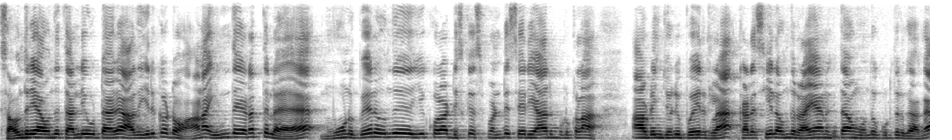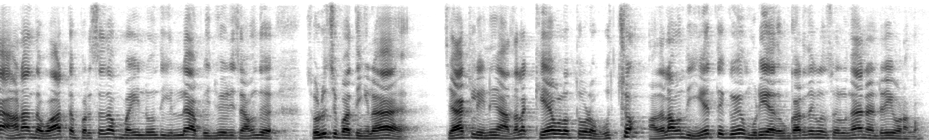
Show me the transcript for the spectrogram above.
சௌந்தர்யா வந்து தள்ளி விட்டார். அது இருக்கட்டும். ஆனால் இந்த இடத்துல மூணு பேர் வந்து ஈக்குவலாக டிஸ்கஸ் பண்ணிட்டு சரி யார் கொடுக்கலாம் அப்படின்னு சொல்லி போயிருக்கலாம். கடைசியில் வந்து ரயானுக்கு தான் அவங்க வந்து கொடுத்துருக்காங்க. ஆனால் அந்த வார்த்தை பெருசாக மைண்ட் வந்து இல்லை அப்படின்னு சொல்லி வந்து சொல்லிச்சு பார்த்தீங்களா ஜாக்லின்னு அதெல்லாம் கேவலத்தோட உச்சம். அதெல்லாம் வந்து ஏற்றுக்கவே முடியாது. உங்கள் கருத்துக்களை சொல்லுங்கள் நன்றி வணக்கம்.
